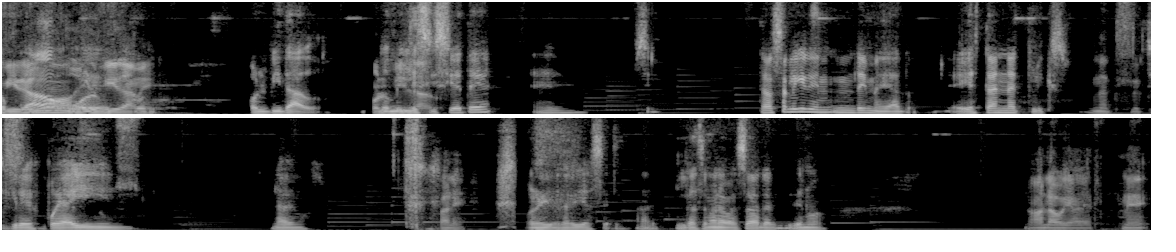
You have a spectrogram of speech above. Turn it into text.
¿Olvidado uno o es olvídame? por- Olvidado. Olvidado. 2017. eh, sí. Te va a salir de, de inmediato. Eh, está en Netflix. Netflix. Si quieres, después ahí la vemos. Vale. Bueno, ya la vi hace. La semana pasada la vi de nuevo. No, la voy a ver. Me-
